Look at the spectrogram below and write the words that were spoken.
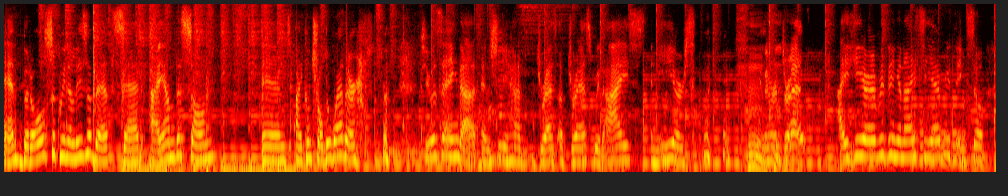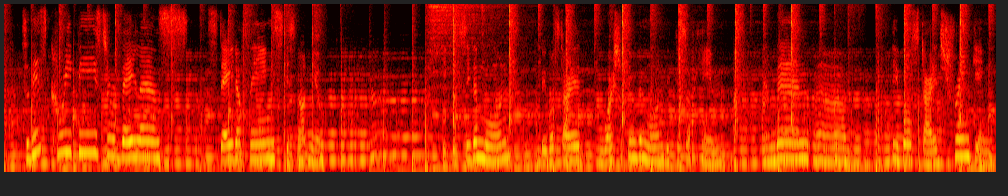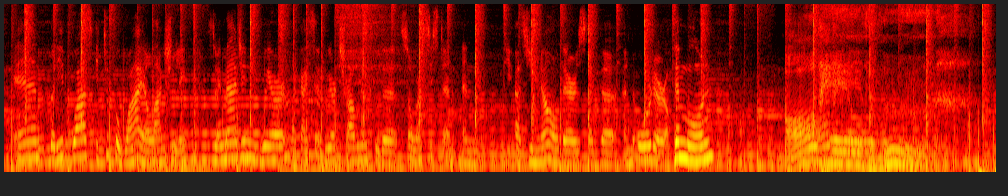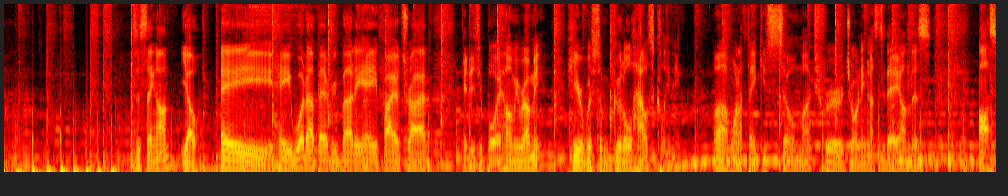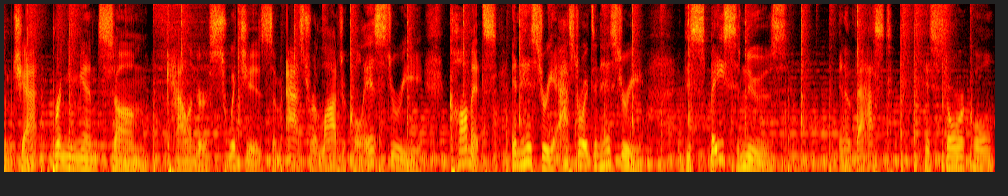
And but also Queen Elizabeth said, I am the sun and I control the weather. she was saying that, and she had dress a dress with eyes and ears in her hmm. dress. I hear everything and I see everything. So, so this creepy surveillance state of things is not new. See the moon. People started worshiping the moon because of him, and then um, people started shrinking. And but it was it took a while actually. So imagine we are like I said we are traveling through the solar system, and as you know, there's like a, an order of the moon. All hail the moon. Is this thing on? Yo. Hey, hey, what up, everybody? Hey, Fire Tribe. It is your boy, homie Romy, here with some good old house cleaning. Well, I want to thank you so much for joining us today on this awesome chat, bringing in some calendar switches, some astrological history, comets in history, asteroids in history, the space news in a vast historical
